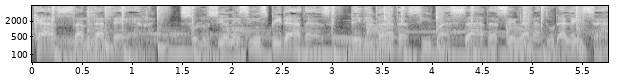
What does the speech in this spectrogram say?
CAS Santander. Soluciones inspiradas, derivadas y basadas en la naturaleza.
